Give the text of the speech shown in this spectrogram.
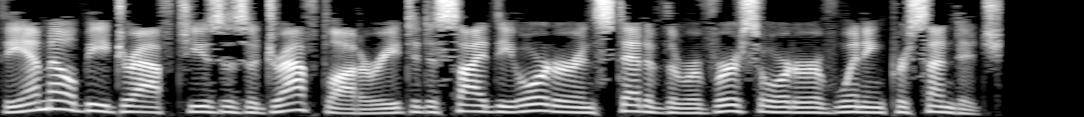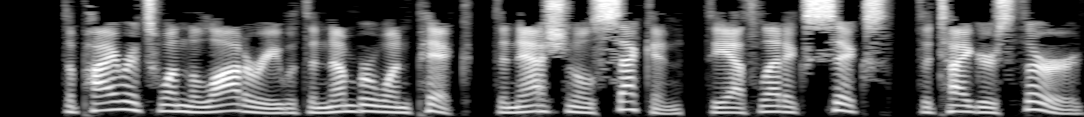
the MLB draft uses a draft lottery to decide the order instead of the reverse order of winning percentage. The Pirates won the lottery with the number one pick, the Nationals second, the Athletics sixth, the Tigers third,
